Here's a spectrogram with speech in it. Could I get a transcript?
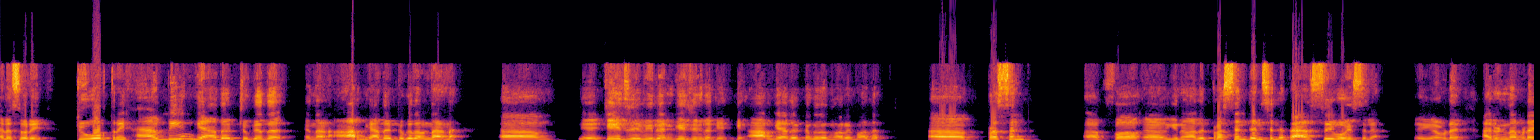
അല്ല sorry two or three have been gathered together എന്നാണ്. ആർ ഗ്യാതേർഡ് ടുഗദർ എന്നാണ് കെ ജെ വിയിലും എൻ കെ ജെ വിയിലൊക്കെ ആർ ഗ്യാതേർഡ് ടുഗദർ എന്ന് പറയുമ്പോൾ അത് പ്രസന്റ് യുനോ അത് പ്രസന്റ് ടെൻസിന്റെ പാസീവ് വോയിസിലാണ് അവിടെ അരുൺ നമ്മുടെ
